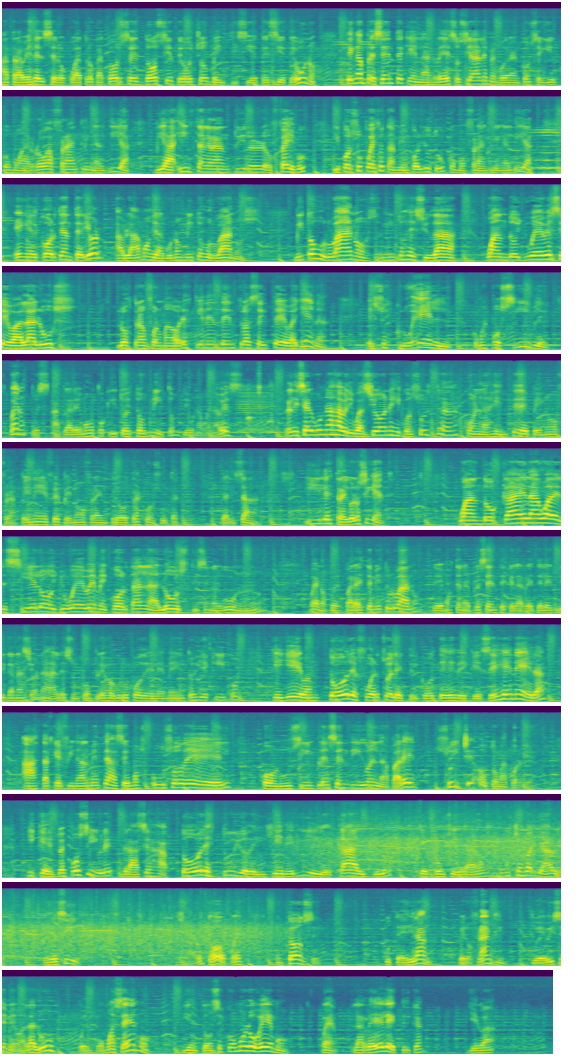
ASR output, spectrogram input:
a través del 0414-278-2771. Tengan presente que en las redes sociales me podrán conseguir como arroba Franklin al día vía Instagram, Twitter o Facebook y por supuesto también por YouTube como Franklin al día. En el corte anterior hablábamos de algunos mitos urbanos. Mitos urbanos, mitos de ciudad. Cuando llueve se va la luz. Los transformadores tienen dentro aceite de ballena. Eso es cruel. ¿Cómo es posible? Bueno, pues aclaremos un poquito estos mitos de una buena vez. Realicé algunas averiguaciones y consultas con la gente de Penofra, PNF, Penofra, entre otras consultas realizadas. Y les traigo lo siguiente. Cuando cae el agua del cielo o llueve me cortan la luz, dicen algunos, ¿no? Bueno, pues para este mito urbano debemos tener presente que la red eléctrica nacional es un complejo grupo de elementos y equipos que llevan todo el esfuerzo eléctrico desde que se genera hasta que finalmente hacemos uso de él con un simple encendido en la pared, switch o toma corriente. Y que esto es posible gracias a todo el estudio de ingeniería y de cálculo que consideraron muchas variables. Es decir, consideraron todo, pues. Entonces, ustedes dirán, pero Franklin, llueve y se me va la luz, pues ¿cómo hacemos? Y entonces, ¿cómo lo vemos? Bueno, la red eléctrica lleva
